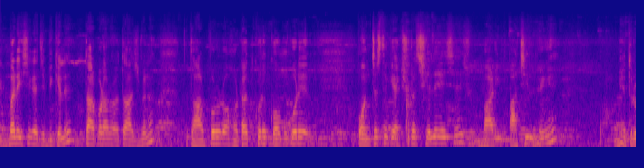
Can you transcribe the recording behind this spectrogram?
একবার এসে গেছে বিকেলে তারপর আর হয়তো আসবে না। তো তারপর ওরা হঠাৎ করে কম করে পঞ্চাশ থেকে একশোটা ছেলে এসে বাড়ির পাঁচিল ভেঙে ভেতরে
